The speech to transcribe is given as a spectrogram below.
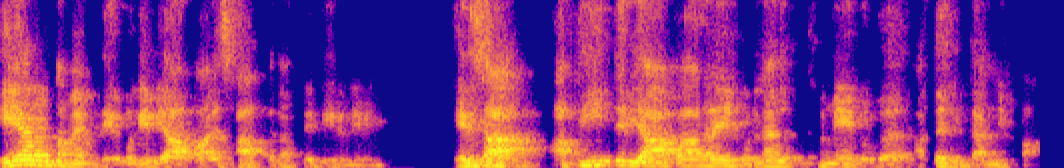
ඒ අනුව තමයි ඔබගේ ව්‍යාපාරයේ සාර්ථකත්වය තීරණය වෙන්නේ. ඒ නිසා අතීත ව්‍යාපාරයේ ගොඩනගන ක්‍රමයට ඔබ අද හිතන්න එපා.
